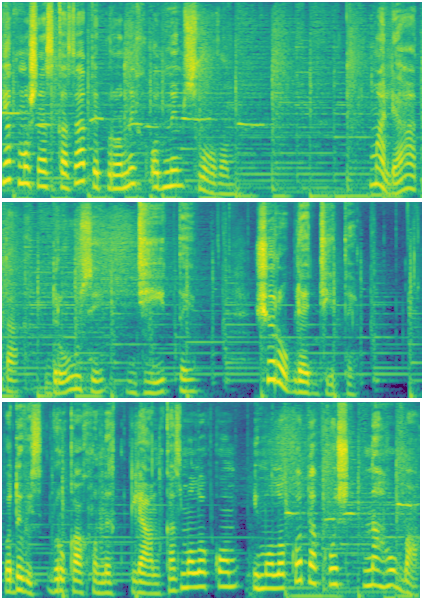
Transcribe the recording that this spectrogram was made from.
Як можна сказати про них одним словом? Малята, друзі, діти. Що роблять діти? Подивись, в руках у них склянка з молоком, і молоко також на губах.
